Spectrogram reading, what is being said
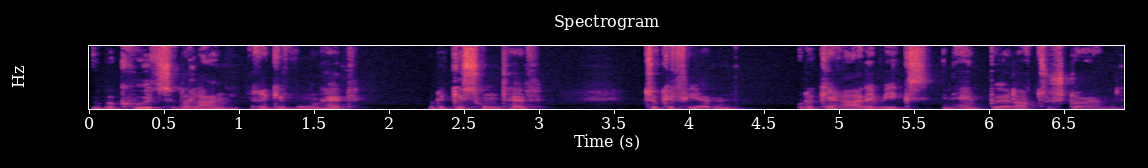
über kurz oder lang Ihre Gewohnheit oder Gesundheit zu gefährden oder geradewegs in ein Burnout zu steuern.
